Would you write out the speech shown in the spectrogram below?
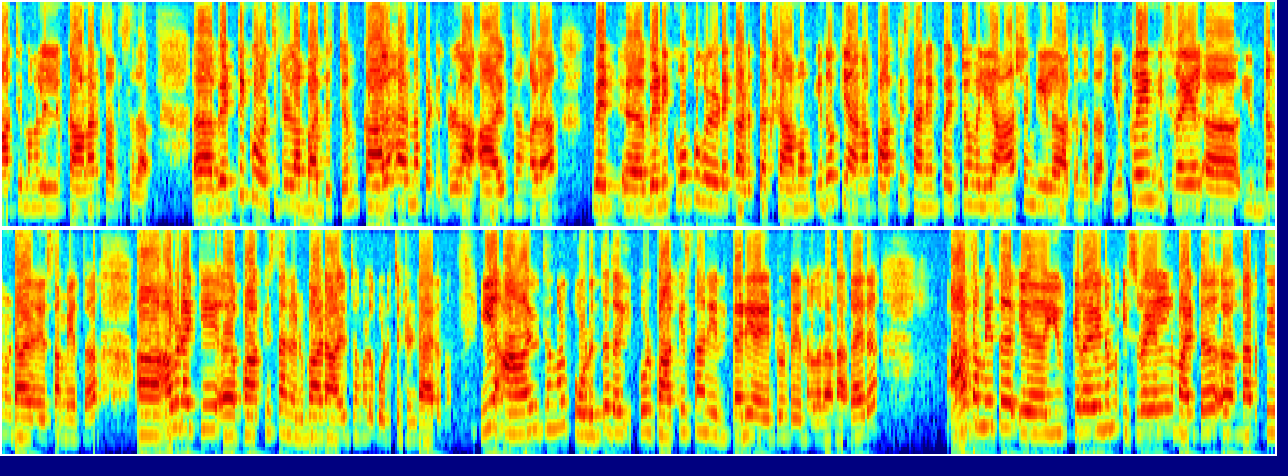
മാധ്യമങ്ങളിലും കാണാൻ സാധിച്ചത്. വെട്ടിക്കുറച്ചിട്ടുള്ള ബജറ്റും കാലഹരണപ്പെട്ടിട്ടുള്ള ആയുധങ്ങൾ വെടിക്കോപ്പുകളുടെ കടുത്ത ക്ഷാമം ഇതൊക്കെയാണ് പാകിസ്ഥാനെ ഇപ്പൊ ഏറ്റവും വലിയ ആശങ്കയിലാക്കുന്നത്. യുക്രൈൻ ഇസ്രായേൽ യുദ്ധം ഉണ്ടായ സമയത്ത് അവിടേക്ക് പാകിസ്ഥാൻ ഒരുപാട് ആയുധങ്ങൾ കൊടുത്തിട്ടുണ്ടായിരുന്നു. ഈ ആയുധങ്ങൾ കൊടുത്തത് ഇപ്പോൾ പാകിസ്ഥാൻ ഇരട്ടടിയായിട്ടുണ്ട് എന്നുള്ളതാണ്. അതായത് ആ സമയത്ത് യുക്രൈനും ഇസ്രായേലിനുമായിട്ട് നടത്തി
